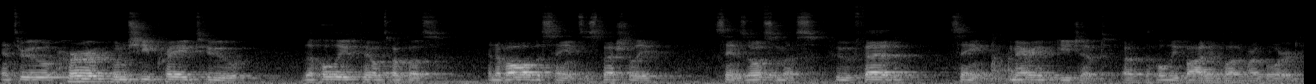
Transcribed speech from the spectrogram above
and through her whom she prayed to the holy Theotokos, and of all the saints, especially Saint Zosimus, who fed Saint Mary of Egypt of the holy body and blood of our Lord.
